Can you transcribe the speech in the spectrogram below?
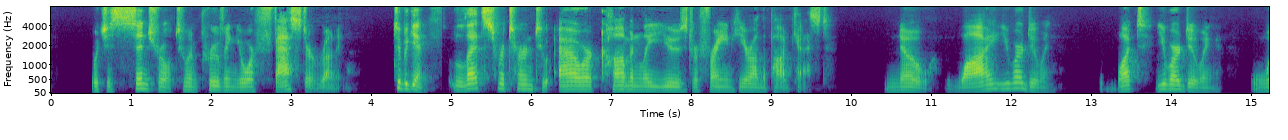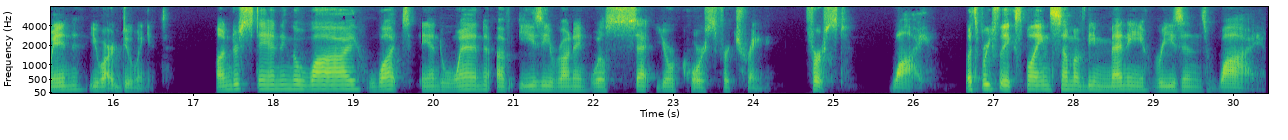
which is central to improving your faster running. To begin, let's return to our commonly used refrain here on the podcast. Know why you are doing, what you are doing, when you are doing it. Understanding the why, what, and when of easy running will set your course for training. First, why? Let's briefly explain some of the many reasons why.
